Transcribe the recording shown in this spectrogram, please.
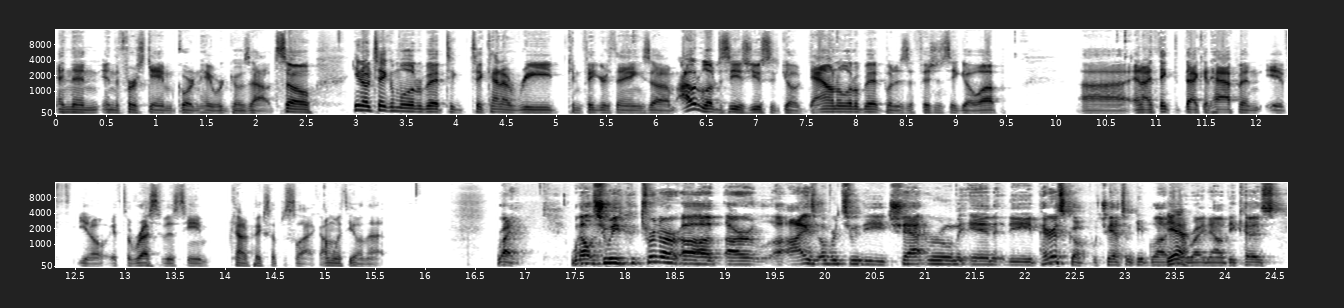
and then in the first game, Gordon Hayward goes out. So, you know, take him a little bit to, to kind of reconfigure things. Um, I would love to see his usage go down a little bit, but his efficiency go up. Uh, and I think that that could happen if, you know, if the rest of his team kind of picks up the slack. I'm with you on that. Right. Well, should we turn our uh, our eyes over to the chat room in the Periscope, which we have some people out Yeah. here right now? Because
